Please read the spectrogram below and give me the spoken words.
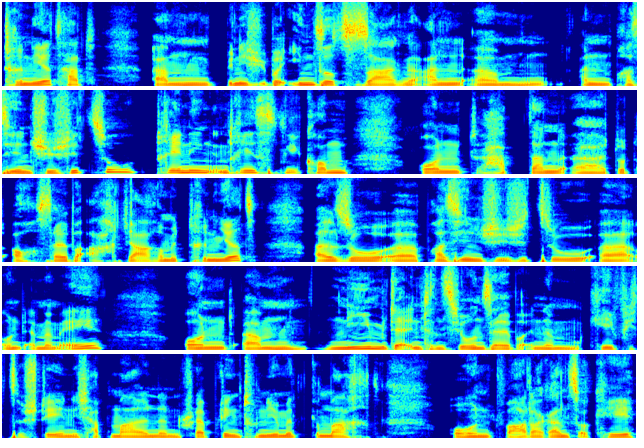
trainiert hat, ähm, bin ich über ihn sozusagen an, ähm, an Brasilien Jiu-Jitsu Training in Dresden gekommen und habe dann äh, dort auch selber acht Jahre mit trainiert, also äh, Brasilien Jiu-Jitsu äh, und MMA und ähm, nie mit der Intention selber in einem Käfig zu stehen. Ich habe mal ein Grappling-Turnier mitgemacht und war da ganz okay.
